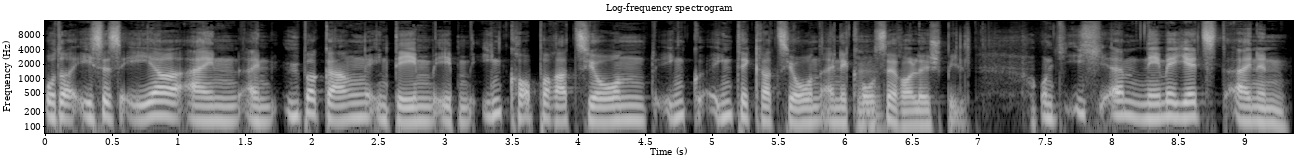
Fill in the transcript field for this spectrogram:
oder ist es eher ein, ein Übergang, in dem eben Inkorporation, In Integration eine mhm. große mhm. Rolle spielt? Und ich ähm, nehme jetzt einen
